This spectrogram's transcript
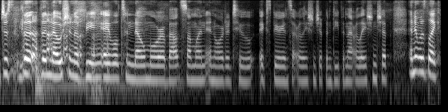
just the the notion of being able to know more about someone in order to experience that relationship and deepen that relationship. And it was like,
